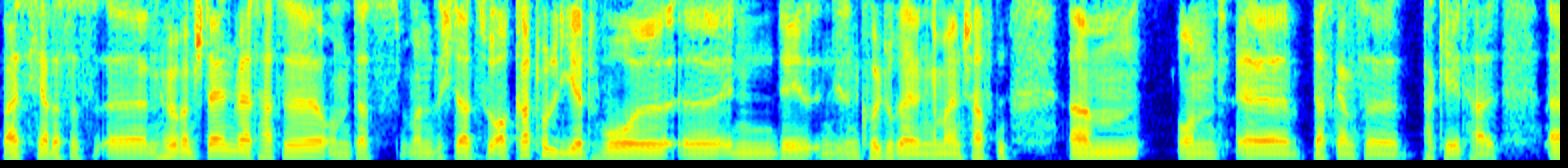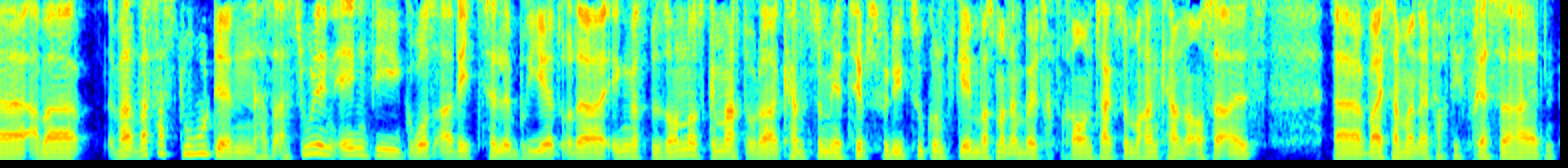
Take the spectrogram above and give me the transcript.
weiß ich ja, dass es äh, einen höheren Stellenwert hatte und dass man sich dazu auch gratuliert wohl äh, in, de, in diesen kulturellen Gemeinschaften ähm, und äh, das ganze Paket halt. Äh, aber wa was hast du denn? Hast, hast du den irgendwie großartig zelebriert oder irgendwas Besonderes gemacht oder kannst du mir Tipps für die Zukunft geben, was man am Weltfrauentag so machen kann, außer als äh, weißer Mann einfach die Fresse halten?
